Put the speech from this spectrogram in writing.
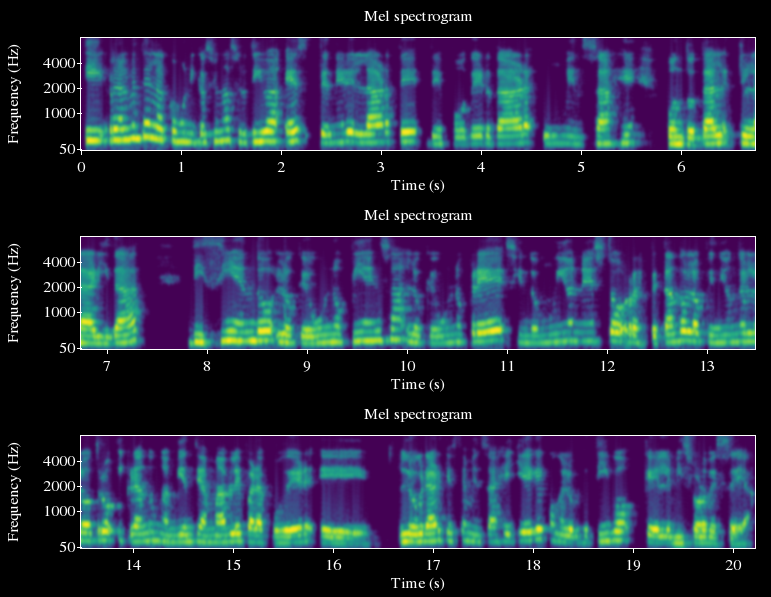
Y realmente la comunicación asertiva es tener el arte de poder dar un mensaje con total claridad diciendo lo que uno piensa, lo que uno cree, siendo muy honesto, respetando la opinión del otro y creando un ambiente amable para poder eh, lograr que este mensaje llegue con el objetivo que el emisor desea.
